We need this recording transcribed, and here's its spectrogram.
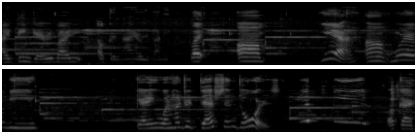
I think everybody, okay, not everybody, but um, yeah, um, we're gonna be getting 100 deaths in Doors. Yippee! Okay,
